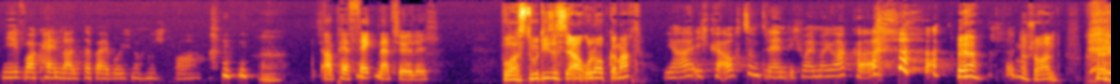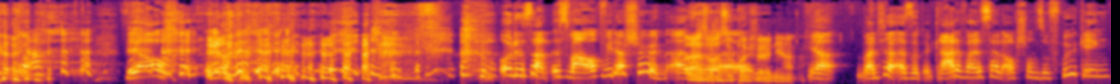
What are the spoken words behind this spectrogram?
nee, war kein Land dabei, wo ich noch nicht war. Ja, perfekt natürlich. Wo hast du dieses Jahr Urlaub gemacht? Ja, ich gehöre auch zum Trend. Ich war in Mallorca. Ja, na schon. Wir auch. Ja. Und es hat, es war auch wieder schön. Also, Das war super ähm, schön, ja. Ja, manche, also gerade weil es halt auch schon so früh ging,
